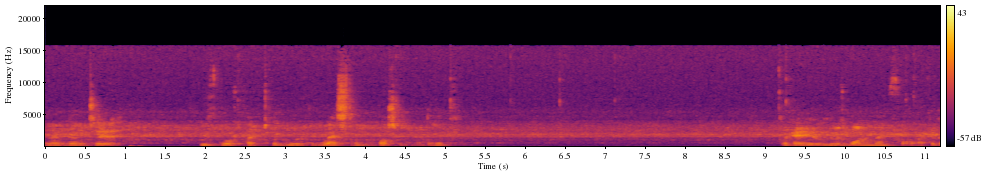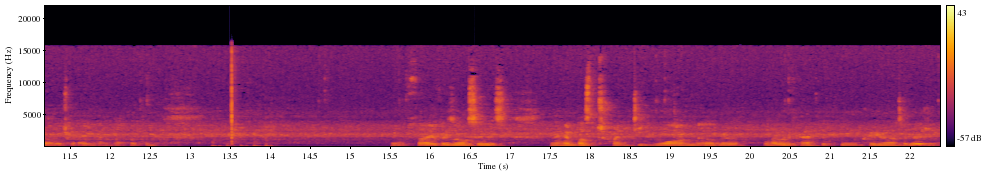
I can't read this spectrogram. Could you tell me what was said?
And I'm going to use dwarf pipe to put of the West on the bottom of my deck. Okay, it was one and then four. I forgot which way I that put them. Yeah, five resources. I think I'm plus 21 over what I would have had with the pre-errata version.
